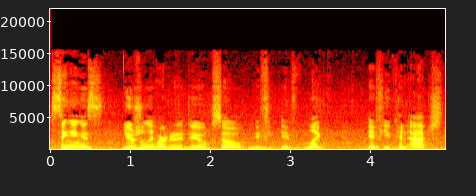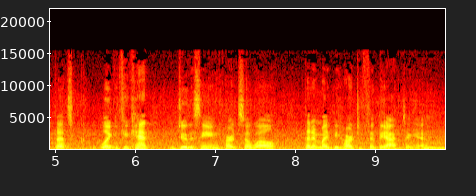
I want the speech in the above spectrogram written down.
singing is usually harder to do. So Mm-hmm. if, if like, if you can act, that's like if you can't do the singing part so well, then it might be hard to fit the acting in. Mm-hmm.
